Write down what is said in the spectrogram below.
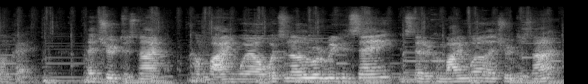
Okay. That sure does not combine well. What's another word we could say instead of combine well? That sure does not?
